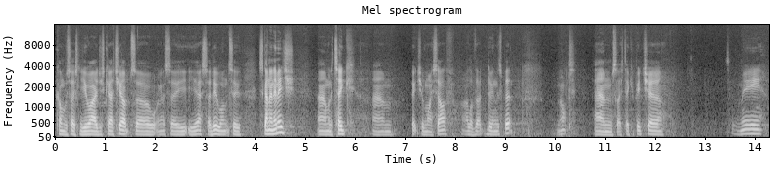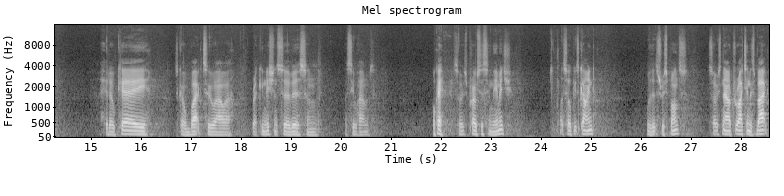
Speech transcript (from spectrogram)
conversational UI just catch up. So I'm going to say, yes, I do want to scan an image. I'm going to take um, picture of myself. I love that doing this bit. Not. Um, so I take a picture. So me. Hit OK. Let's go back to our recognition service and let's see what happens. OK, so it's processing the image. Let's hope it's kind with its response. So it's now writing this back.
